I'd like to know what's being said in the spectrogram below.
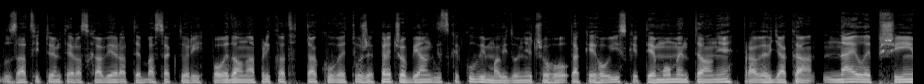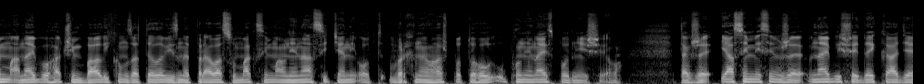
Zacitujem teraz Javiera Tebasa, ktorý povedal napríklad takú vetu, že prečo by anglické kluby mali do niečoho takého ísť, tie momentálne práve vďaka najlepším a najbohatším balíkom za televízne práva sú maximálne nasytení od od vrchného až po toho úplne najspodnejšieho. Takže ja si myslím, že v najbližšej dekáde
